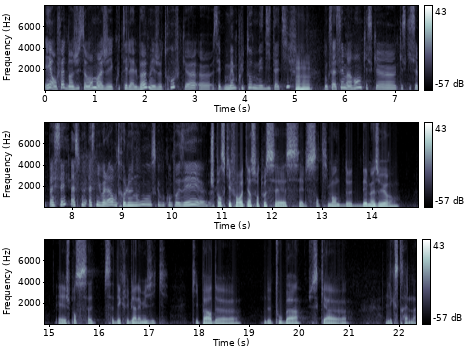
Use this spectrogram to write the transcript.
Et en fait, ben justement, moi j'ai écouté l'album et je trouve que c'est même plutôt méditatif. Mhm. Donc c'est assez marrant. Qu'est-ce, que, qu'est-ce qui s'est passé à ce, niveau-là, entre le nom, ce que vous composez euh Je pense qu'il faut retenir surtout, c'est, c'est le sentiment de démesure. Et je pense que ça, ça décrit bien la musique, qui part de, de tout bas jusqu'à euh, l'extrême.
